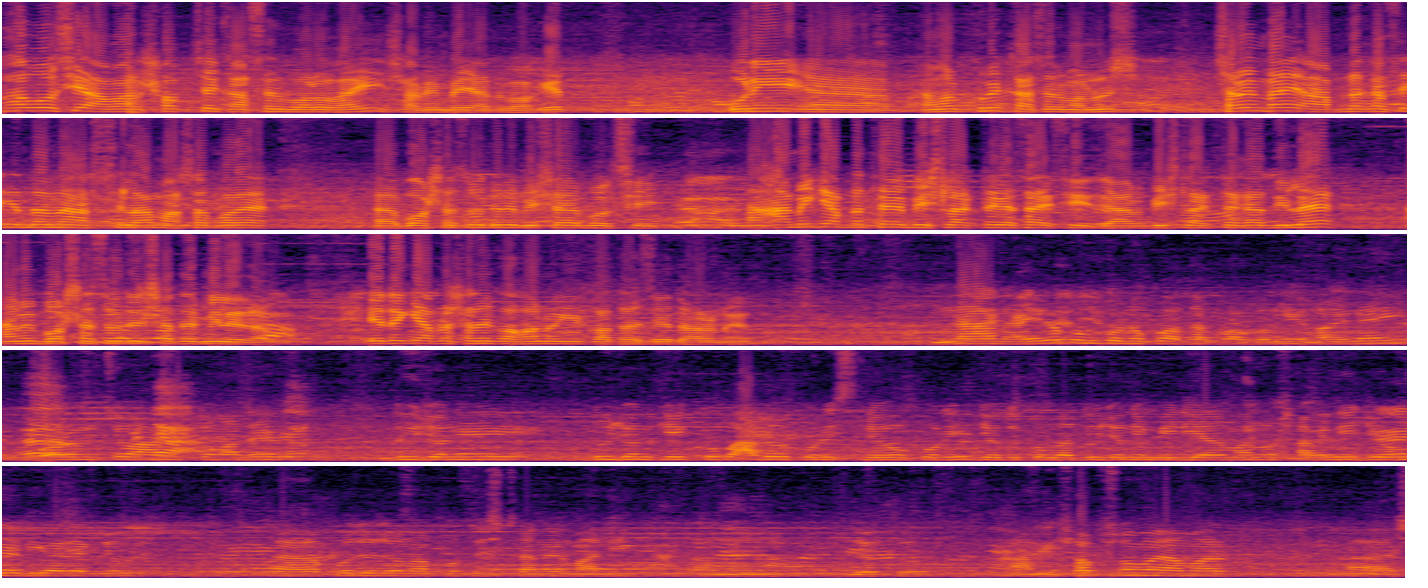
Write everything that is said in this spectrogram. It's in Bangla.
কথা বলছি আমার সবচেয়ে কাছের বড় ভাই শামীম ভাই অ্যাডভোকেট উনি আমার খুবই কাছের মানুষ। শামীম ভাই, আপনার কাছে কিন্তু আমি আসছিলাম, আসার পরে বর্ষা চৌধুরীর বিষয়ে বলছি। আমি কি আপনার থেকে বিশ লাখ টাকা চাইছি যে আমি বিশ লাখ টাকা দিলে আমি বর্ষা চৌধুরীর সাথে মিলে যাব? এটা কি আপনার সাথে কখনো কি কথা হয়েছে ধরনের? না না, এরকম কোনো কথা কখনোই হয় নাই। বরঞ্চ আমি তোমাদের দুজনেই দুজনকে খুব আদর করি, স্নেহ করি। যদি তোমরা দুজনেই মিডিয়ার মানুষ, আমি নিজেও মিডিয়ার একজন প্রযোজনা প্রতিষ্ঠানের মালিক আমি, যেহেতু আমি সবসময় আমার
